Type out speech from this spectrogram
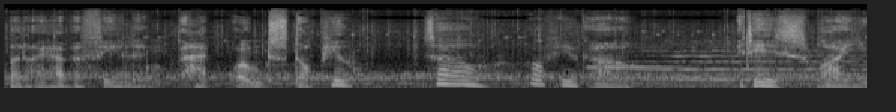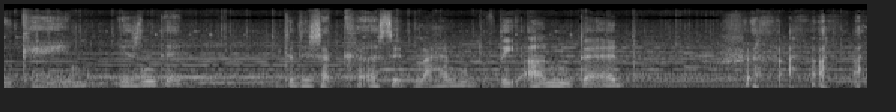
But I have a feeling that won't stop you. So, off you go. It is why you came, isn't it? To this accursed land of the undead?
